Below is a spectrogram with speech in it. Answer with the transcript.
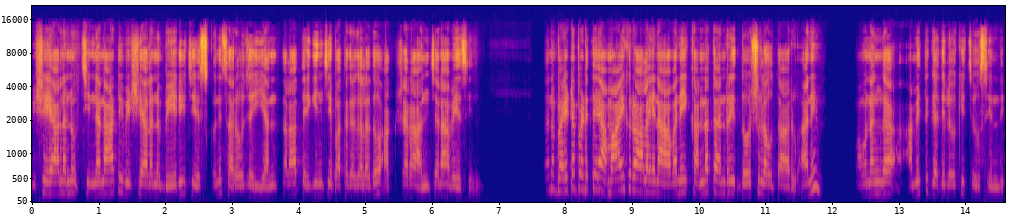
విషయాలను చిన్ననాటి విషయాలను బేరీ చేసుకుని సరోజ ఎంతలా తెగించి బతకగలదో అక్షర అంచనా వేసింది. తను బయటపడితే అమాయకురాలైన అవని కన్న తండ్రి దోషులవుతారు అని మౌనంగా అమిత్ గదిలోకి చూసింది.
